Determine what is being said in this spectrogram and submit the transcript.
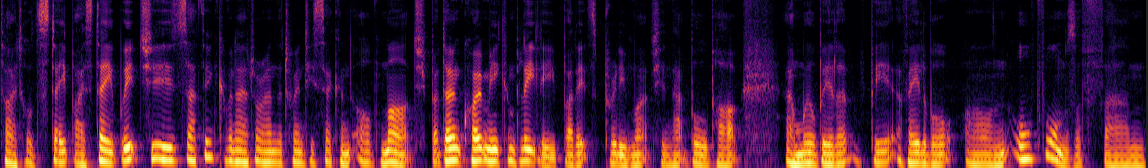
titled State by State, which is, I think, coming out around the 22nd of March. But don't quote me completely, but it's pretty much in that ballpark and will be, be available on all forms of. Um,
